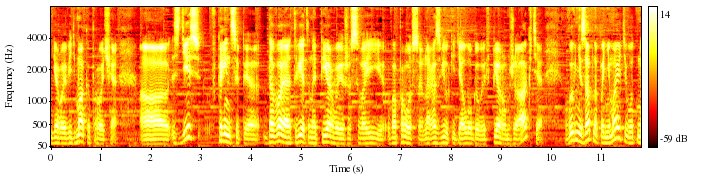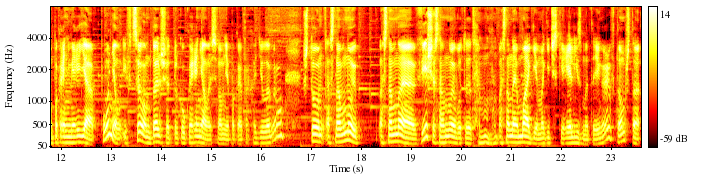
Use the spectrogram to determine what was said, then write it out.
герой Ведьмак и прочее. А, здесь, в принципе, давая ответы на первые же свои вопросы на развилке диалоговой в первом же акте, вы внезапно понимаете, вот, ну, по крайней мере, я понял, и в целом дальше это только укоренялось во мне, пока я проходил игру, что основной основная вещь, основной вот этот, основная магия, магический реализм этой игры в том, что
